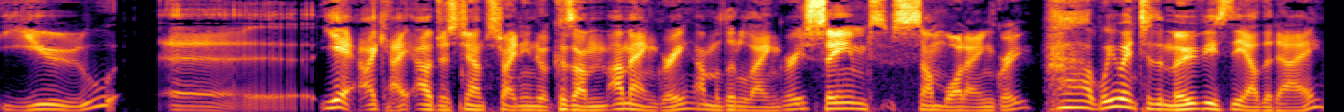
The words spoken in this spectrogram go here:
you, uh, yeah, okay. I'll just jump straight into it because I'm I'm angry. I'm a little angry. You seemed somewhat angry. Uh, we went to the movies the other day.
